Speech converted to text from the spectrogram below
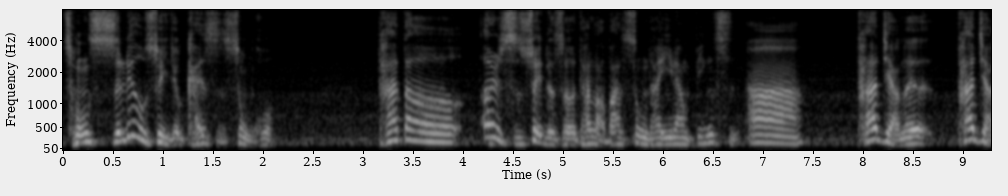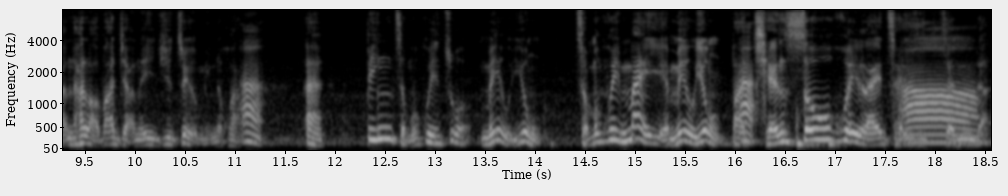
从十六岁就开始送货，他到二十岁的时候，他老爸送他一辆宾士。啊，他讲的，他讲他老爸讲的一句最有名的话。嗯，哎，兵怎么会做？没有用，怎么会卖也没有用，把钱收回来才是真的。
